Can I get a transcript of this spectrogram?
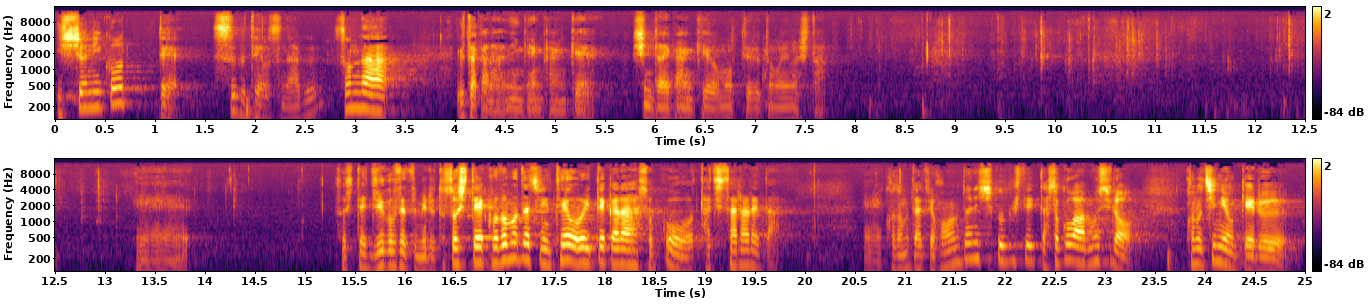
一緒に行こうってすぐ手をつなぐ。そんな豊かな人間関係信頼関係を持っていると思いました。えー、そして15節見るとそして子供たちに手を置いてからそこを立ち去られた、えー、子供たちを本当に祝福していった。そこはむしろこの地における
